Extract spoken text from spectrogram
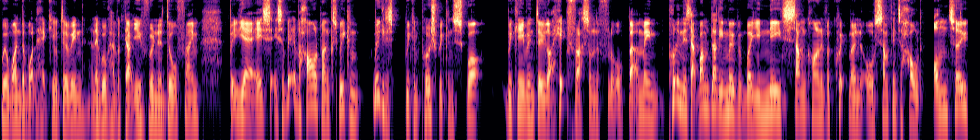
will wonder what the heck you're doing, and they will have a go at you for in a door frame. But yeah, it's it's a bit of a hard one because we can we can just we can push, we can squat, we can even do like hip thrusts on the floor. But I mean, pulling is that one bloody movement where you need some kind of equipment or something to hold onto.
